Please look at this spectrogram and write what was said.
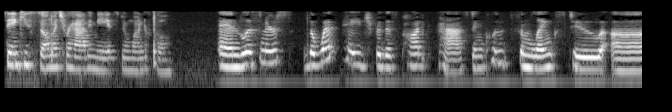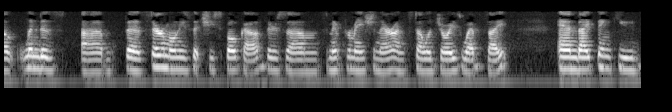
Thank you so much for having me. It's been wonderful. And listeners, the web page for this podcast includes some links to uh, Linda's um, the ceremonies that she spoke of. There's um, some information there on Stella Joy's website. And I think you'd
